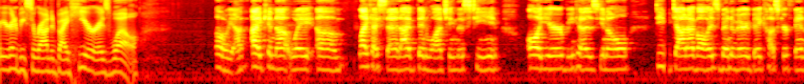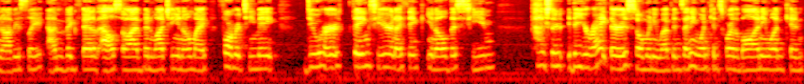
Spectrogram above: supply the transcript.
you're going to be surrounded by here as well. Oh, yeah. I cannot wait. Um, like I said, I've been watching this team all year because, you know, deep down, I've always been a very big Husker fan. Obviously, I'm a big fan of Al, so I've been watching, you know, my former teammate do her things here. And I think, you know, this team, gosh, you're right. There is so many weapons. Anyone can score the ball, anyone can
